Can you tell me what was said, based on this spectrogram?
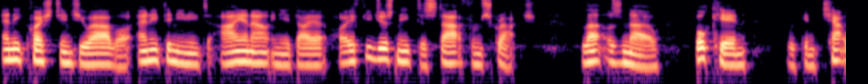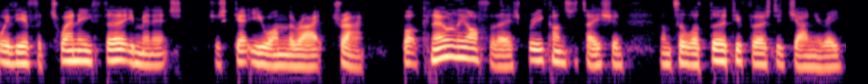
any questions you have or anything you need to iron out in your diet, or if you just need to start from scratch, let us know. Book in. We can chat with you for 20, 30 minutes, just get you on the right track but can only offer this free consultation until the 31st of January.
